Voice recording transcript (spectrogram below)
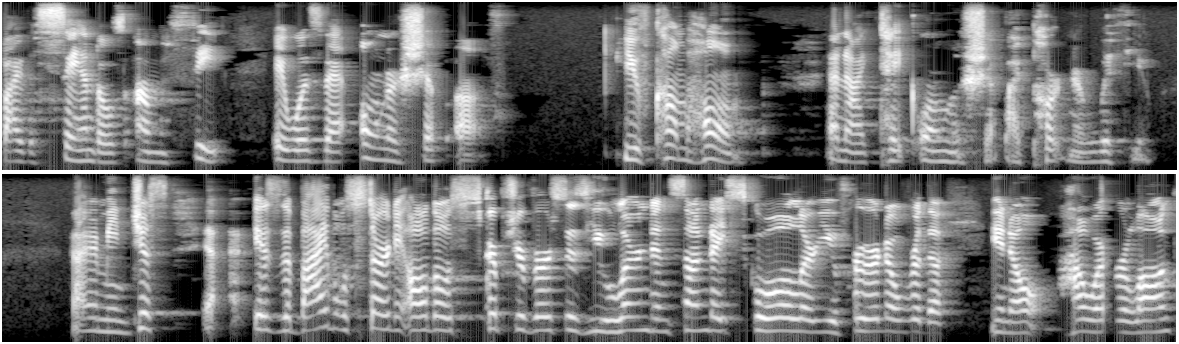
by the sandals on the feet. It was that ownership of. You've come home and I take ownership. I partner with you. I mean, just is the Bible starting all those scripture verses you learned in Sunday school or you've heard over the, you know, however long,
